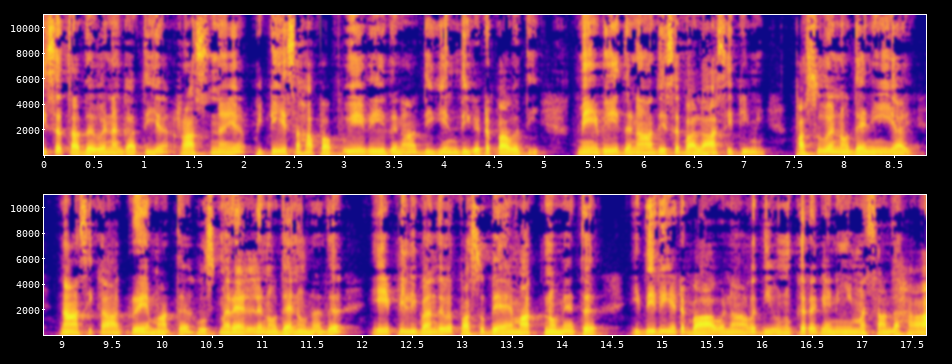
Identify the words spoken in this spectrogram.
හිස තදවන ගතිය, රස්නය, පිටේ සහ පපුවේ වේදනා දිගින් දිගට පවතී. මේ වේදනා දෙස බලා සිටිමි. පසුව නොදැනී යයි. නාසිකාග්‍රය මත හුස්ම රැල්ල නොදැනුණද ඒ පිළිබඳව පසුබෑමක් නොමැත. ඉදිරියට භාවනාව දියුණු කර ගැනීම සඳහා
